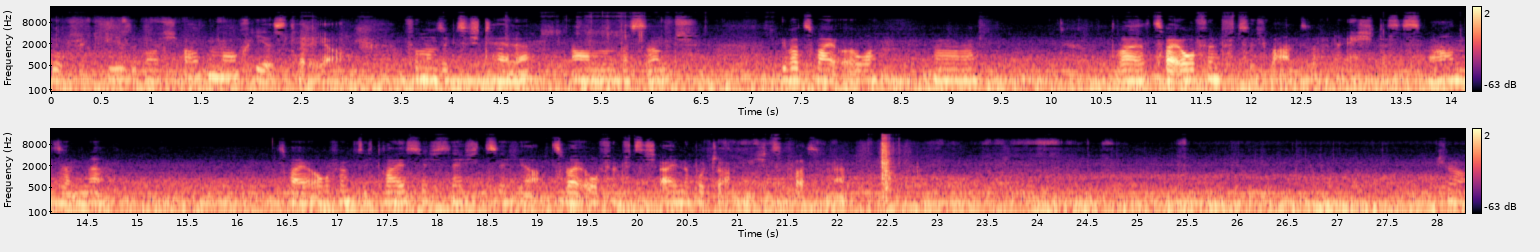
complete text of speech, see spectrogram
Gut, Käse brauche ich auch noch. Hier ist Teremia. 75 Teile. Ähm, das sind über 2 Euro. Hm. 2,50 Euro. Wahnsinn. Echt, das ist Wahnsinn, ne? 2,50 Euro, 30, 60, ja, 2,50 Euro eine Butter. Nicht zu fassen, ne? Tja,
